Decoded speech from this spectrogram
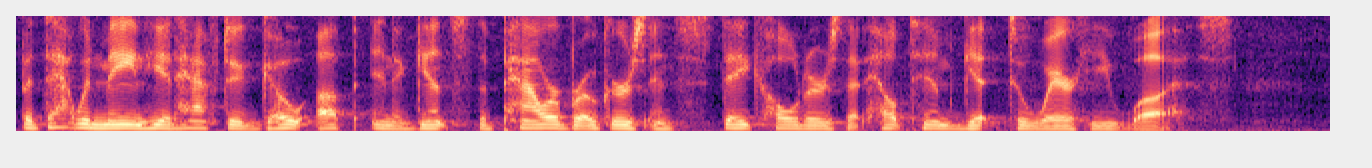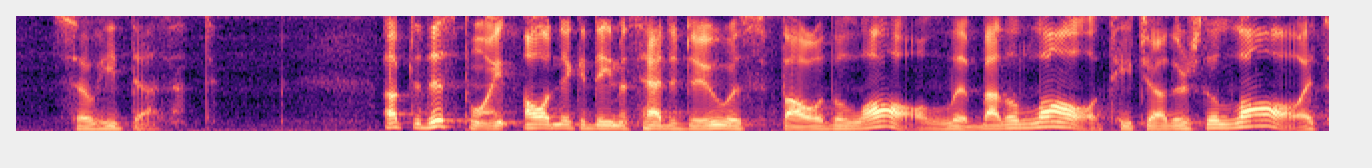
But that would mean he'd have to go up and against the power brokers and stakeholders that helped him get to where he was. So he doesn't. Up to this point, all Nicodemus had to do was follow the law, live by the law, teach others the law. It's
